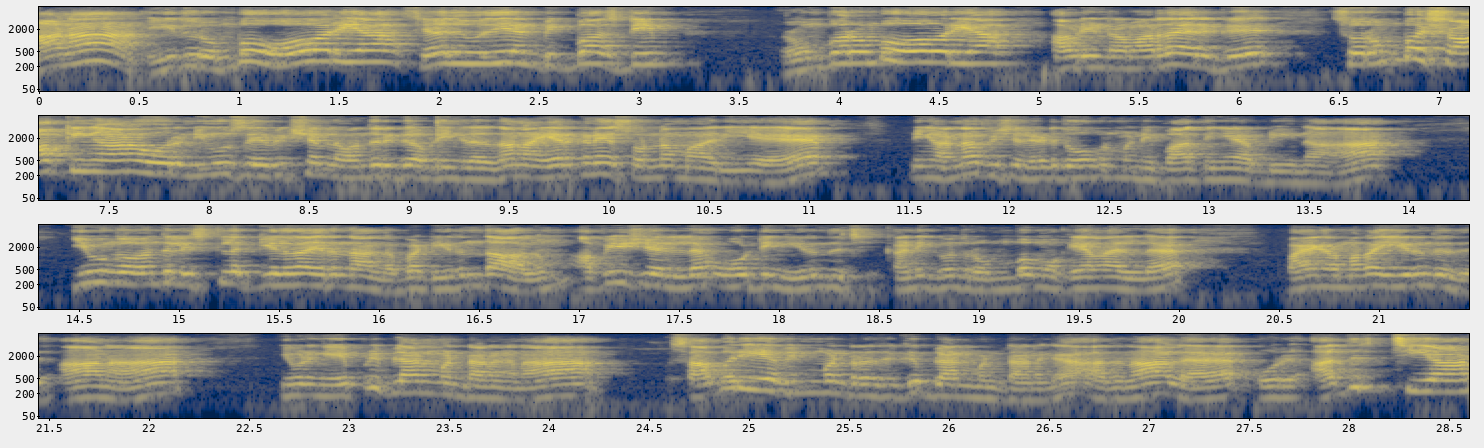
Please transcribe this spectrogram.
ஆனால் இது ரொம்ப ஓவரியா Sethupathi and big boss team ரொம்ப ரொம்ப ஓவரியா அப்படின்ற மாதிரி தான் இருக்குது ஸோ ரொம்ப ஷாக்கிங்கான ஒரு நியூஸ் எவிக்ஷனில் வந்திருக்கு அப்படிங்கிறது தான் நான் ஏற்கனவே சொன்ன மாதிரியே நீங்கள் அன்அஃபிஷியல் எடுத்து ஓப்பன் பண்ணி பார்த்தீங்க அப்படின்னா இவங்க வந்து லிஸ்ட்டில் கீழே தான் இருந்தாங்க. பட் இருந்தாலும் அஃபிஷியலில் ஓட்டிங் இருந்துச்சு. கணிக்கு வந்து ரொம்ப முக்கியம்லாம் இல்லை. பயங்கரமாக தான் இருந்தது. ஆனால் இவனுங்க எப்படி பிளான் பண்ணிட்டானுங்கன்னா சபரியை வின் பண்ணுறதுக்கு பிளான் பண்ணிட்டானுங்க. அதனால் ஒரு அதிர்ச்சியான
